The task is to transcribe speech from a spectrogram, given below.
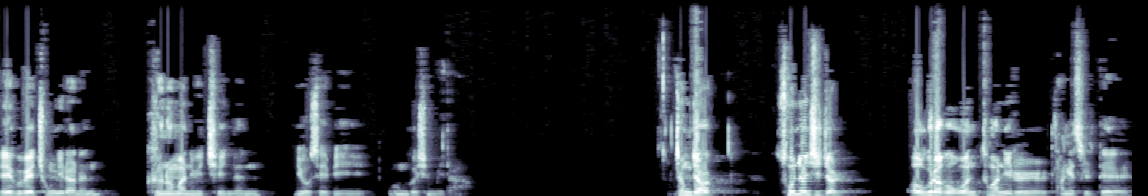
애굽의 총리라는 근엄한 위치에 있는 요셉이 운 것입니다. 정작 소년 시절 억울하고 원통한 일을 당했을 때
